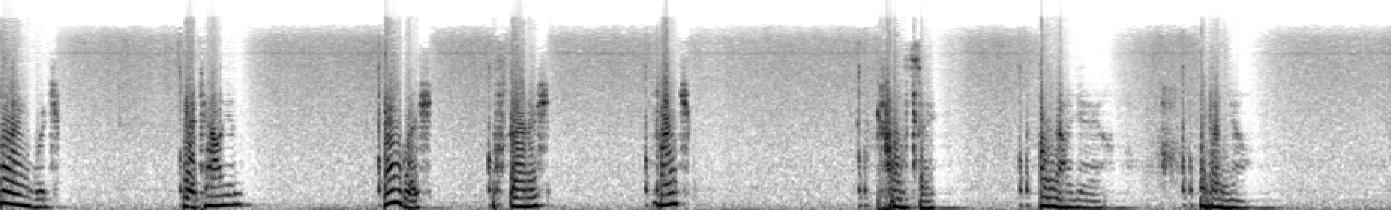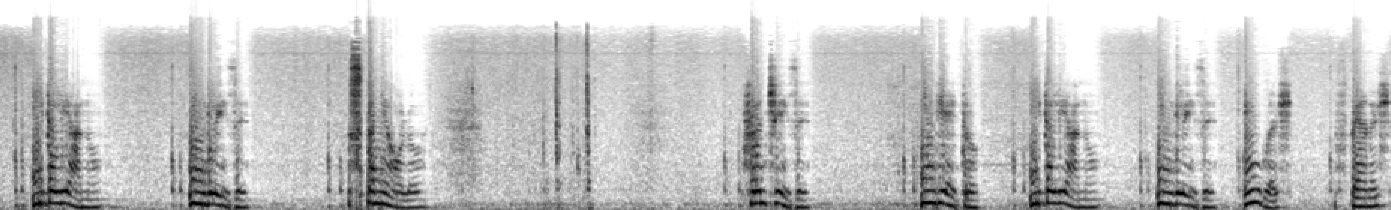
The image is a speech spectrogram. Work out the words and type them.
Language. Italian. English. Spanish. French. Français. En arrière. Italien. Italiano. Inglese. Spagnolo. Francese. Indietro. Italiano. Inglese. English. Spanish.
